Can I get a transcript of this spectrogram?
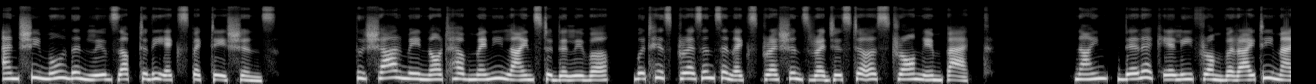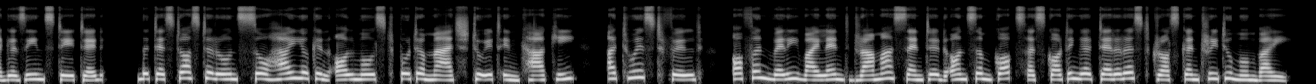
and she more than lives up to the expectations. Tushar may not have many lines to deliver, but his presence and expressions register a strong impact. 9. Derek Elley from Variety magazine stated, The testosterone's so high you can almost put a match to it in khaki, a twist-filled, often very violent drama centered on some cops escorting a terrorist cross-country to Mumbai.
